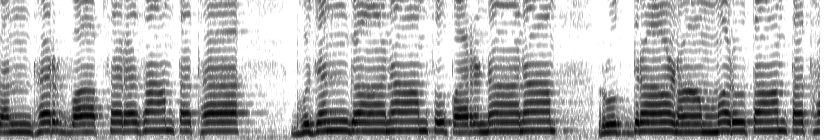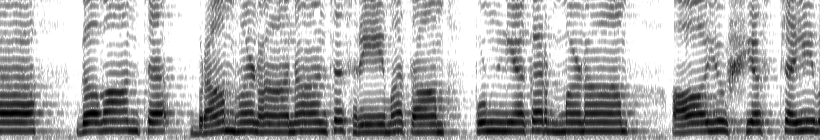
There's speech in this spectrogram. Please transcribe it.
गन्धर्वाप्सरसां तथा भुजङ्गानां सुपर्णानां रुद्राणां मरुतां तथा गवाञ्च ब्राह्मणानाञ्च श्रीमतां पुण्यकर्मणाम् आयुष्यश्चैव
